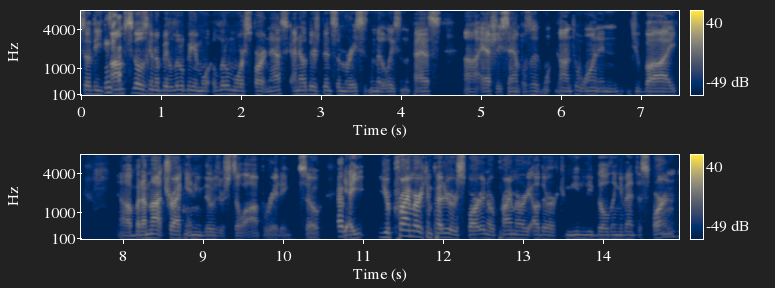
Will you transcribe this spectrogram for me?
So the Okay. obstacle is going to be a little bit more, a little more Spartan-esque. I know there's been some races in the Middle East in the past. Uh, Ashley Samples has gone to one in Dubai, uh, but I'm not tracking any of those are still operating. So Okay. yeah, your primary competitor is Spartan or primary other community building event is Spartan,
